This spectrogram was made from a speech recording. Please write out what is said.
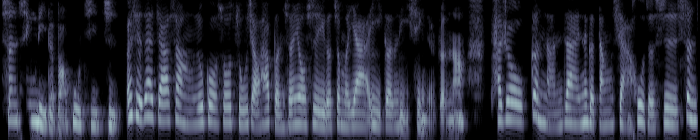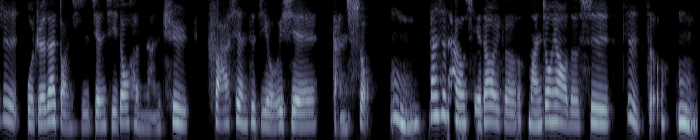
身心理的保护机制，而且再加上，如果说主角他本身又是一个这么压抑跟理性的人啊，他就更难在那个当下，或者是甚至我觉得在短时间，其实都很难去发现自己有一些感受。嗯，但是他有写到一个蛮重要的是自责，嗯，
